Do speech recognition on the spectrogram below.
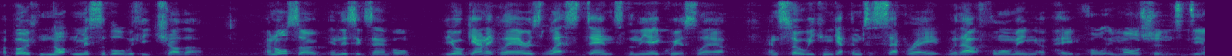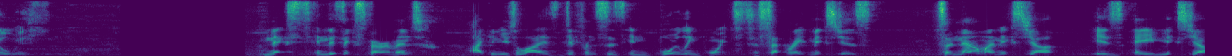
are both not miscible with each other. And also, in this example, the organic layer is less dense than the aqueous layer, and so we can get them to separate without forming a painful emulsion to deal with. Next, in this experiment, I can utilize differences in boiling points to separate mixtures. So now my mixture is a mixture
